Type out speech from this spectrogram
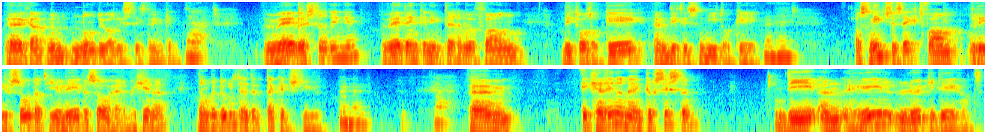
eh, gaat men non-dualistisch denken. Ja. Wij Westerlingen, wij denken in termen van dit was oké en dit is niet oké. Mhm. Als Nietzsche zegt van leef zo dat je je leven zou herbeginnen, dan bedoelt hij de package deal. Mhm. Ja. Ehm, ik herinner mij een cursiste die een heel leuk idee had.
